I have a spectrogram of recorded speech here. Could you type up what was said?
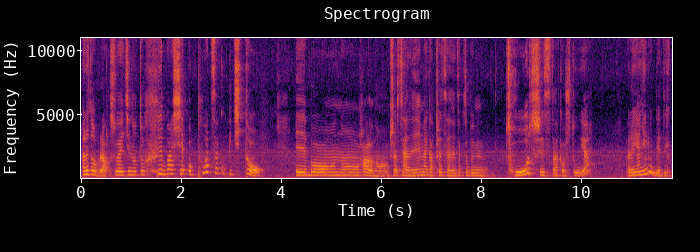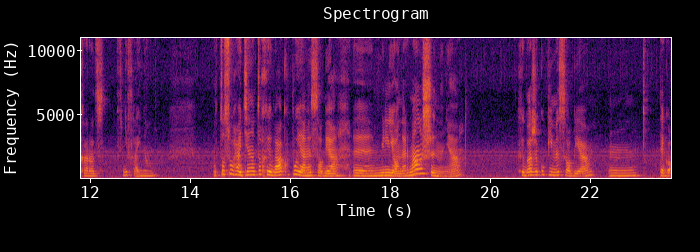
Ale dobra, słuchajcie, no to chyba się opłaca kupić to, y, bo no halo, no przeceny, mega przeceny, tak to bym, to 300 kosztuje? Ale ja nie lubię tych karoc, nie fajne one. No to słuchajcie, no to chyba kupujemy sobie y, milioner manszyn, nie? Chyba, że kupimy sobie mm, tego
